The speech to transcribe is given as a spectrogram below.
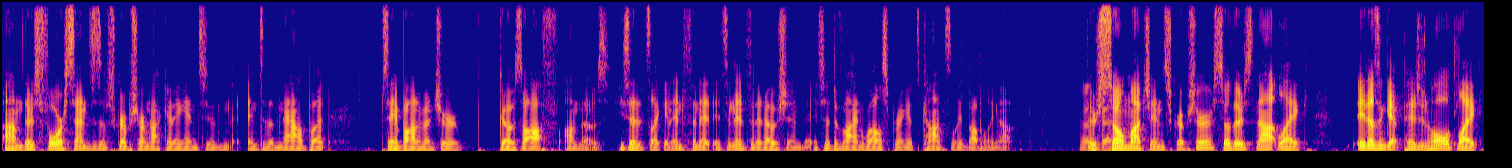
Um, there's four senses of Scripture. I'm not getting into into them now, but Saint Bonaventure goes off on those. He says it's like an infinite, it's an infinite ocean. It's a divine wellspring. It's constantly bubbling up. Okay. There's so much in scripture. So there's not like it doesn't get pigeonholed like,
